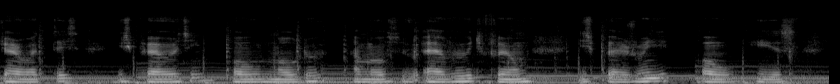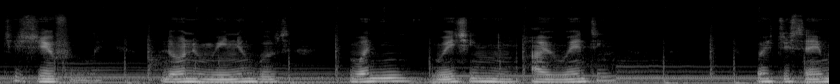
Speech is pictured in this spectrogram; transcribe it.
characters experiencing or mother almost every film especially all his chiefly Donna Marina was one reaching, I went with the same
